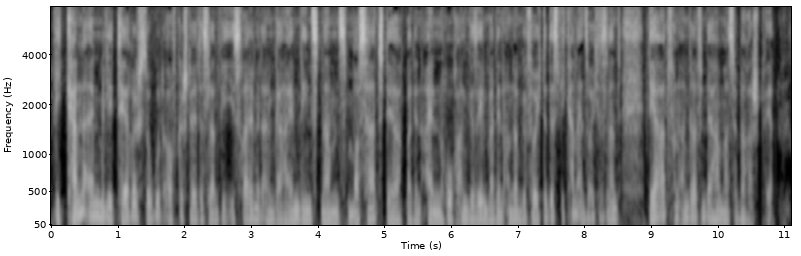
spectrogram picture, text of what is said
Wie kann ein militärisch so gut aufgestelltes Land wie Israel mit einem Geheimdienst namens Mossad, der bei den einen hoch angesehen, bei den anderen gefürchtet ist, wie kann ein solches Land derart von Angriffen der Hamas überrascht werden?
